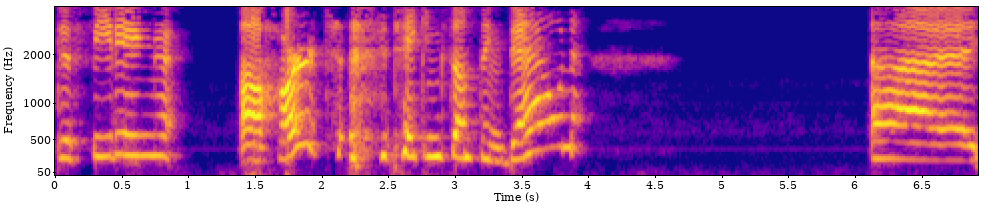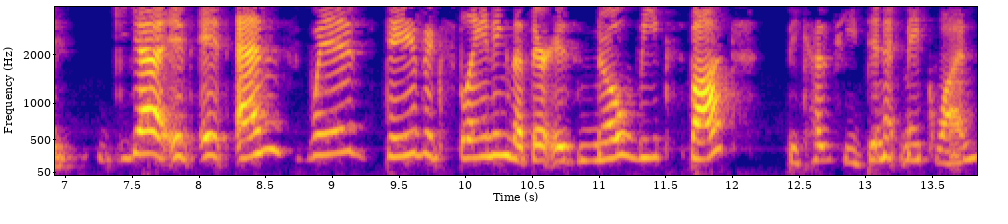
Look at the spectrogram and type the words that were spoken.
defeating a heart, taking something down. Uh, yeah, it, it ends with Dave explaining that there is no weak spot because he didn't make one.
